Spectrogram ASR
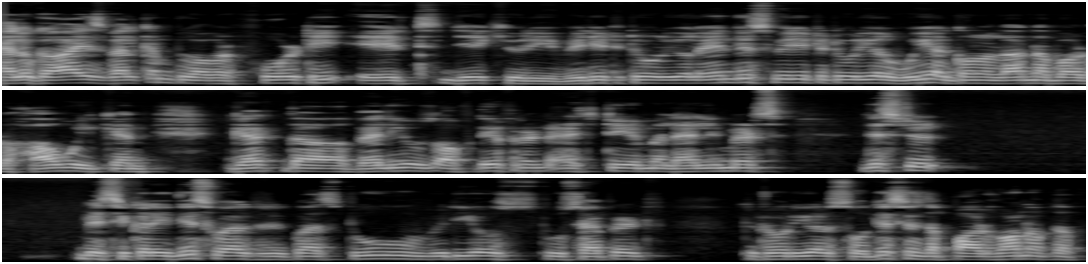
Hello guys, welcome to our 48th jQuery video tutorial. In this video tutorial, we are going to learn about how we can get the values of different HTML elements. This basically this work requires two videos, two separate tutorials. So this is the part one of the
